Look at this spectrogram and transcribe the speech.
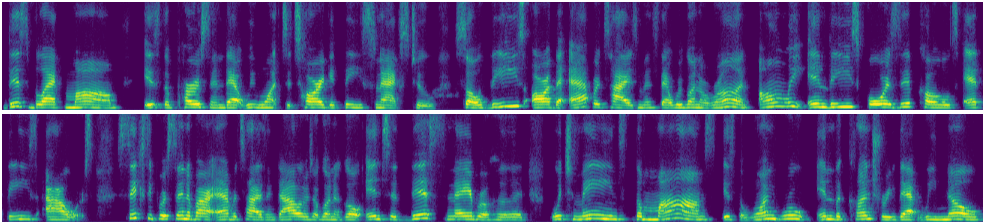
This Black mom is the person that we want to target these snacks to. So these are the advertisements that we're going to run only in these four zip codes at these hours. 60% of our advertising dollars are going to go into this neighborhood, which means the moms is the one group in the country that we know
